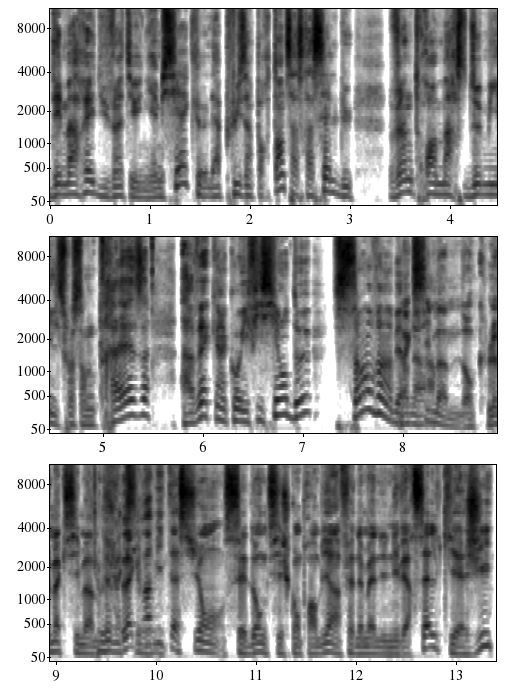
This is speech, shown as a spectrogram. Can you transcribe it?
des marées du 21e siècle, la plus importante, ça sera celle du 23 mars 2073, avec un coefficient de 120, Bernard. Maximum, donc le maximum. Le La gravitation, c'est donc, si je comprends bien, un phénomène universel qui agit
